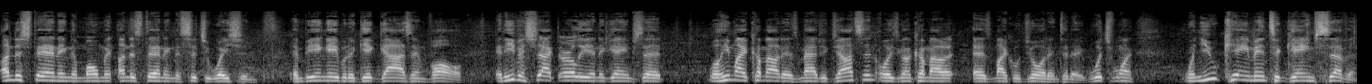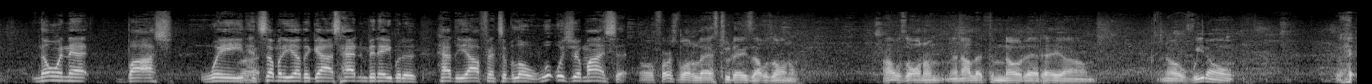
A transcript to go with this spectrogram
understanding the moment, understanding the situation, and being able to get guys involved. And even Shaq early in the game said, "Well, he might come out as Magic Johnson, or he's going to come out as Michael Jordan today. Which one?" When you came into Game Seven, knowing that Bosh. Wade and some of the other guys hadn't been able to have the offensive load. What was your mindset? Well, first of all, the last two days I was on them. I was on them, and I let them know that, hey, um, you know, if we don't.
